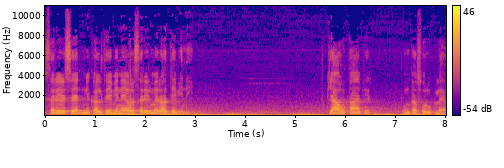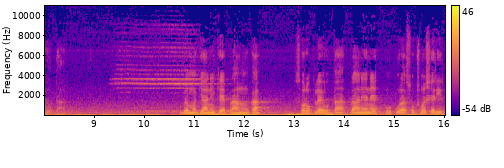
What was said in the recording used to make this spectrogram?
शरीर से निकलते भी नहीं और शरीर में रहते भी नहीं। तो क्या होता है फिर? तो उनका स्वरूप लय होता है। ब्रह्मज्ञानी के प्राणों का स्वरूप लय होता है। प्राण यानी वो पूरा सूक्ष्म शरीर।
